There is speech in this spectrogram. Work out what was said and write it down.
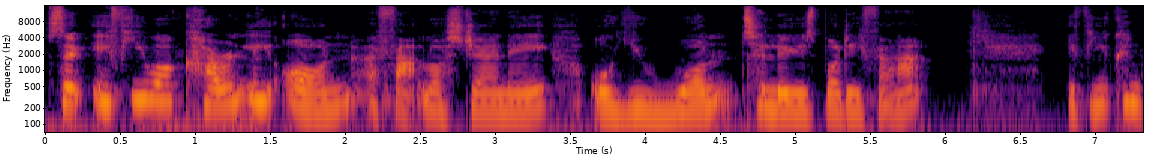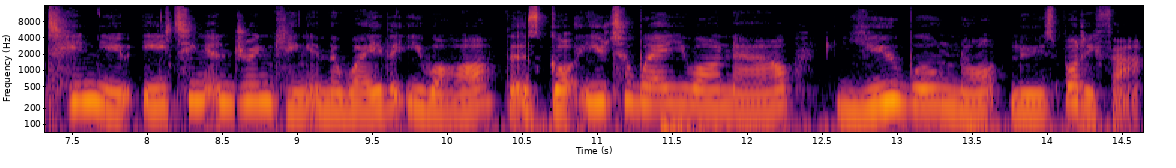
So, if you are currently on a fat loss journey or you want to lose body fat, if you continue eating and drinking in the way that you are, that has got you to where you are now, you will not lose body fat.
